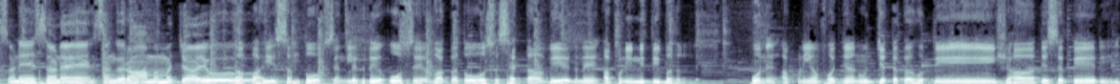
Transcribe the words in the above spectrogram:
ਸਣੇ ਸਣੇ ਸੰਗਰਾਮ ਮਚਾਇਓ। ਤਾਂ ਭਾਈ ਸੰਤੋਖ ਸਿੰਘ ਲਿਖਦੇ ਉਸੇ ਵਕਤ ਉਸ ਸੈਦਾ ਵੇਗ ਨੇ ਆਪਣੀ ਨੀਤੀ ਬਦਲ ਲਈ। ਉਹਨੇ ਆਪਣੀਆਂ ਫੌਜਾਂ ਨੂੰ ਜਿਤਕ ਹੁਤੀ ਸ਼ਾਦਿਸ ਕੇਰੀ।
